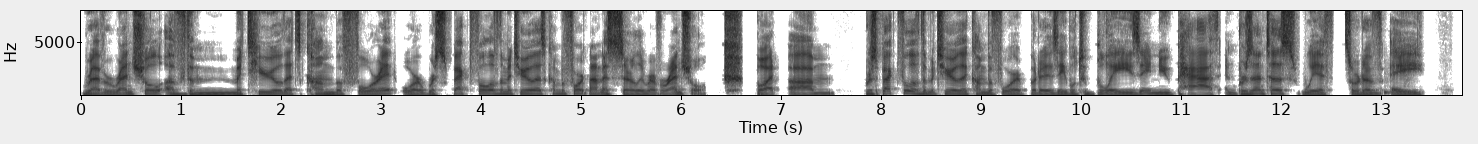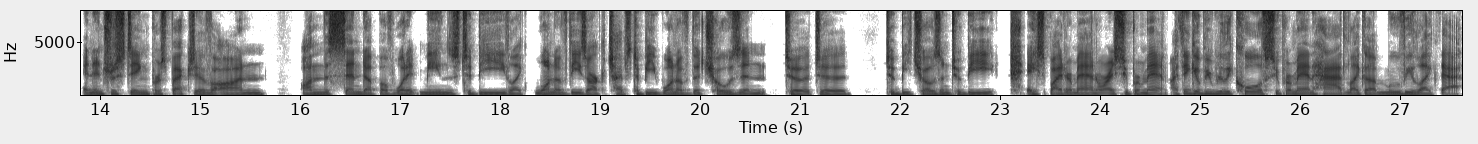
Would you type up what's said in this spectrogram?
reverential of the material that's come before it, or respectful of the material that's come before it. Not necessarily reverential, but um, respectful of the material that come before it, but is able to blaze a new path and present us with sort of a an interesting perspective on on the send up of what it means to be like one of these archetypes, to be one of the chosen, to to to be chosen to be a Spider-Man or a Superman. I think it'd be really cool if Superman had like a movie like that,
